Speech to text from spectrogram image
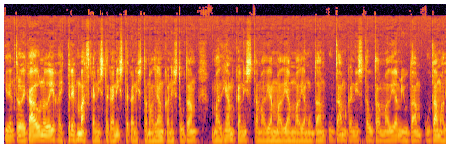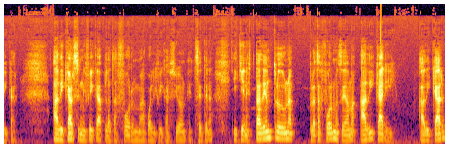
y dentro de cada uno de ellos hay tres más. Kanista, Kanista, Kanista, Madhyam, Kanista, Utam, Madhyam, Kanista, Madhyam, Madhyam, Madhyam, Utam, Utam, Kanista, Utam, Madhyam y Utam, Utam, Adikar. Adikar significa plataforma, cualificación, etc. Y quien está dentro de una plataforma se llama Adikari. Adikar,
